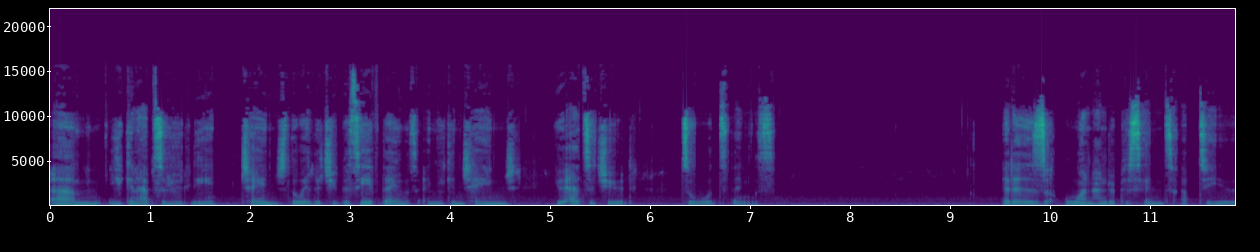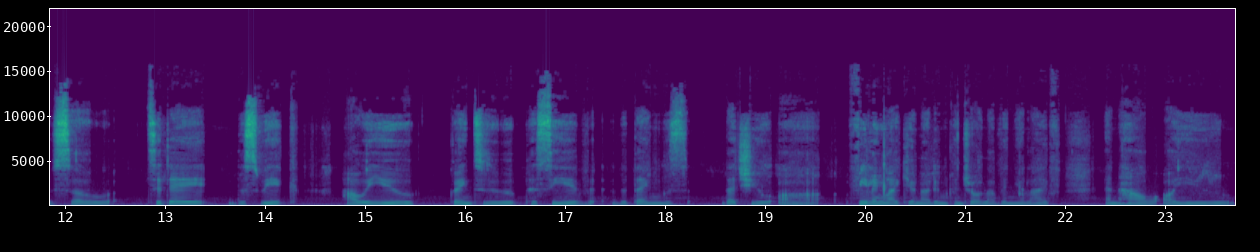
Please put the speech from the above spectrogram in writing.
um, you can absolutely change the way that you perceive things and you can change your attitude towards things. It is 100% up to you. So, today, this week, how are you going to perceive the things that you are feeling like you're not in control of in your life? And how are you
